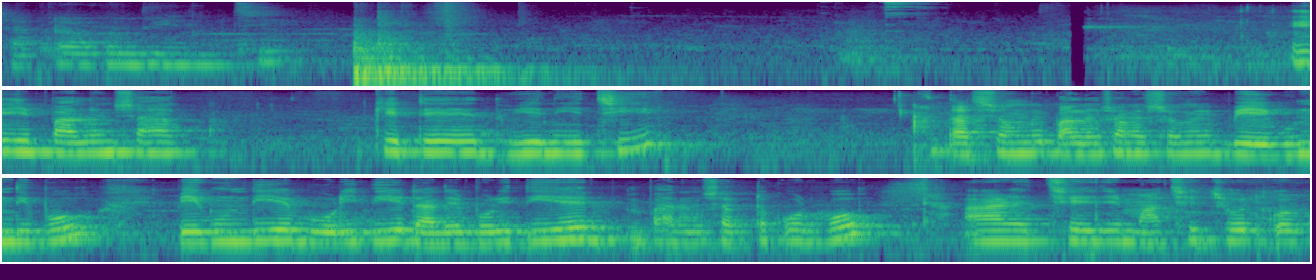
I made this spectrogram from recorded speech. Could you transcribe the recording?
শাকটাও এখন ধুয়ে নিচ্ছি। এই পালং শাক কেটে ধুয়ে নিয়েছি। তার সঙ্গে পালং শাকের সঙ্গে বেগুন দিব। বেগুন দিয়ে, বড়ি দিয়ে, ডালের বড়ি দিয়ে পালং শাকটা করব। আর হচ্ছে যে মাছের ঝোল করব,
